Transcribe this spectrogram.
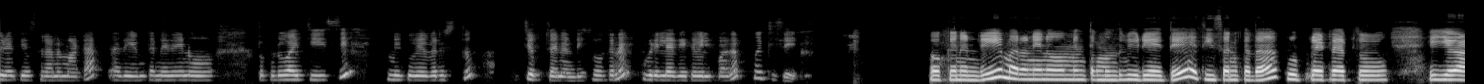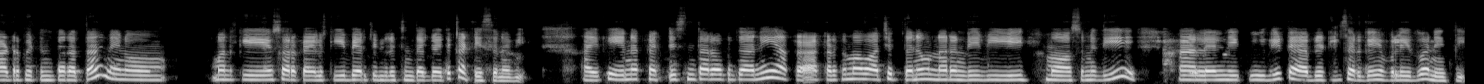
వీడియో తీస్తున్నాను అనమాట అది ఏమిటనేది నేను ఇప్పుడు అవి తీసి మీకు వివరిస్తూ చెప్తానండి. ఓకేనా? వీడియోలోకి అయితే వెళ్ళిపోదాం. వచ్చేసేయి. ఓకేనండి. మరి నేను ఇంతకు ముందు వీడియో అయితే తీసాను కదా ఫ్రూట్ ఫ్లై ట్రాప్స్ ఇవి ఆర్డర్ పెట్టిన తర్వాత నేను మనకి సొరకాయలకి బీరపిందులు వచ్చిన దగ్గర అయితే కట్టేసాను అవి. అయితే నాకు కట్టేసిన తర్వాత కానీ అక్కడ అక్కడికి మా వారు చెప్తానే ఉన్నారండి ఇవి మోసం ఇది. ఆన్లైన్ నీకు ఇది టాబ్లెట్లు సరిగ్గా ఇవ్వలేదు అనేది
